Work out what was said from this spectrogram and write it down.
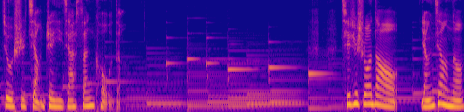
就是讲这一家三口的。其实说到杨绛呢，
